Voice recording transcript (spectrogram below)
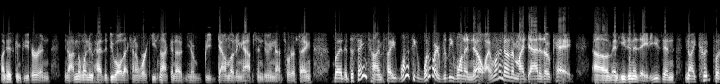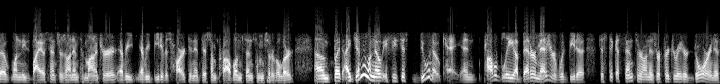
on his computer and you know i'm the one who had to do all that kind of work. He's not going to you know be downloading apps and doing that sort of thing. But at the same time if i want to think what do i really want to know? I want to know that my dad is okay um, and he's in his 80s and you know i could put a one of these biosensors on him to monitor every every beat of his heart and if there's some problems send some sort of alert um, but I generally want to know if he's just doing okay. And probably a better measure would be to, to stick a sensor on his refrigerator door. And if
